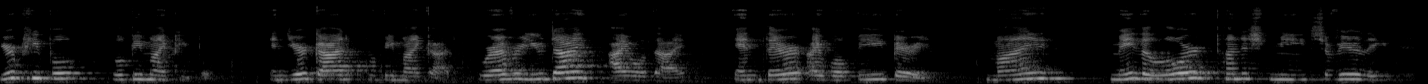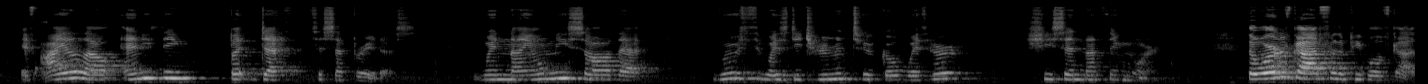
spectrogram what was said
Your people will be my people, and your God will be my God. Wherever you die, I will die, and there I will be buried. My, may the Lord punish me severely if I allow anything but death to separate us. When Naomi saw that Ruth was determined to go with her, she said nothing more. The word of God for the people of God.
